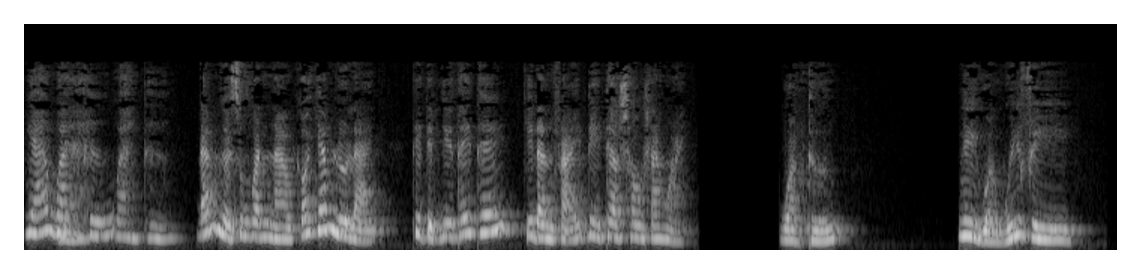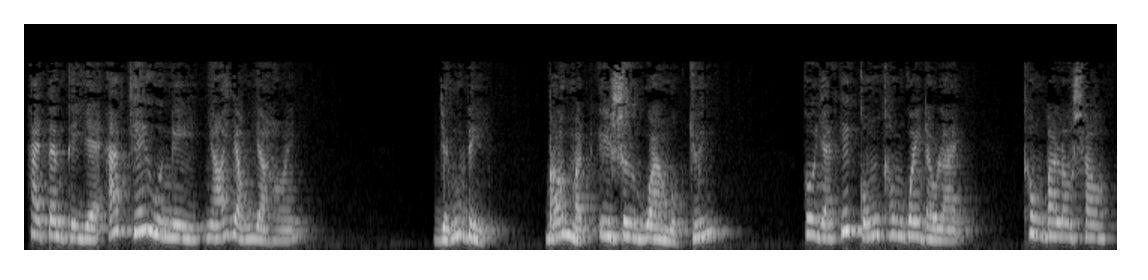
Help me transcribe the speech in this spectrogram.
Dạ, hoàng dạ. thượng, hoàng thượng. Đám người xung quanh nào có dám lưu lại, thì tiệp dư thấy thế, chỉ đành phải đi theo sâu ra ngoài. Hoàng thượng, nghi hoàng quý phi... Hai tên thì về áp chế quân nghi, nhỏ giọng dò hỏi. Dẫn đi, báo mạch y sư qua một chuyến. Cô giả kiết cũng không quay đầu lại. Không bao lâu sau,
